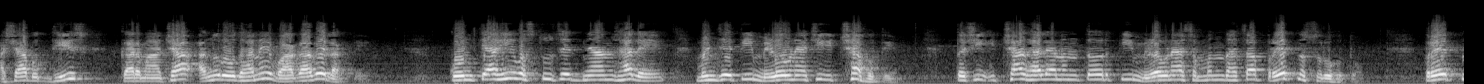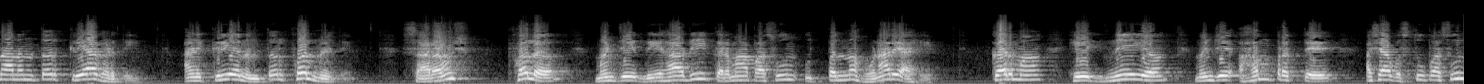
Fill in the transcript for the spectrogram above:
अशा बुद्धीस कर्माच्या अनुरोधाने वागावे लागते. कोणत्याही वस्तूचे ज्ञान झाले म्हणजे ती मिळवण्याची इच्छा होते. तशी इच्छा झाल्यानंतर ती मिळवण्यासंबंधाचा प्रयत्न सुरू होतो. प्रयत्नानंतर क्रिया घडते आणि क्रियेनंतर फल मिळते. सारांश फल म्हणजे देहादी कर्मापासून उत्पन्न होणारे आहे. कर्म हे ज्ञेय म्हणजे अहम प्रत्यय अशा वस्तूपासून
